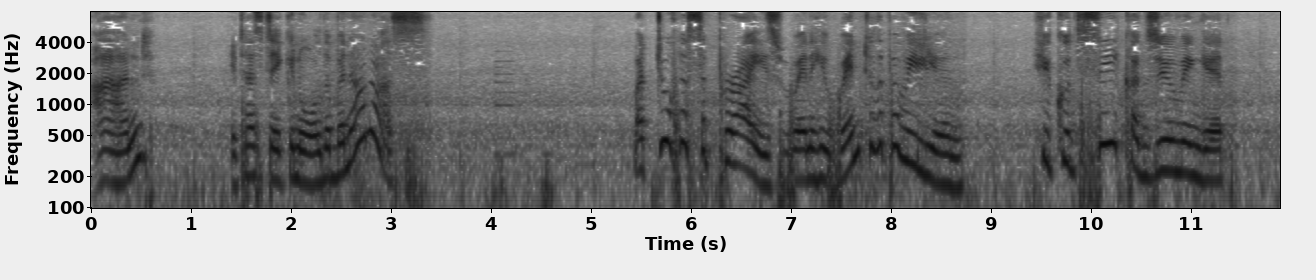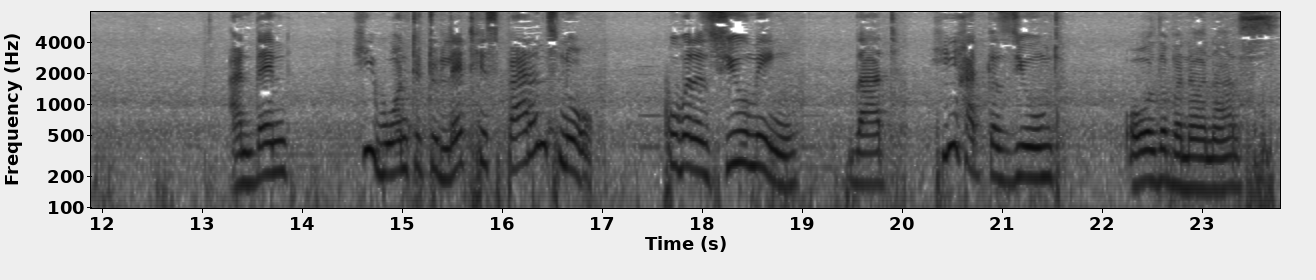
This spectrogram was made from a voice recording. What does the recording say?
and it has taken all the bananas. But to his surprise, when he went to the pavilion, he could see consuming it. And then he wanted to let his parents know, who were assuming that he had consumed all the bananas.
